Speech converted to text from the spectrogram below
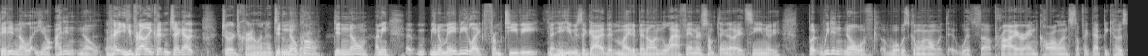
They didn't. al- You know, I didn't know. uh, Right, you probably couldn't check out George Carlin at the didn't know library. Carlin. Didn't know him. I mean, uh, you know, maybe like from TV, th- he was a guy that might have been on Laugh-In or something that I had seen, but we didn't know of what was going on with with uh, Pryor and Carlin and stuff like that because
